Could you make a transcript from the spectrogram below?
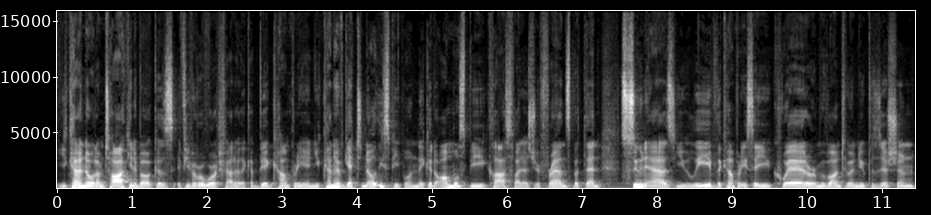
you kind of know what I'm talking about because if you've ever worked for like a big company and you kind of get to know these people and they could almost be classified as your friends, but then soon as you leave the company, say you quit or move on to a new position,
